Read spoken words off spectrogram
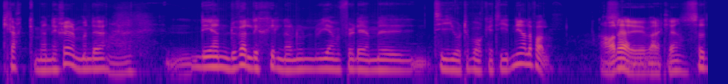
klackmänniskor, men det, Mm. det är ändå väldigt skillnad om du jämför det med tio år tillbaka i tiden i alla fall. Ja det är det ju verkligen. Så att,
